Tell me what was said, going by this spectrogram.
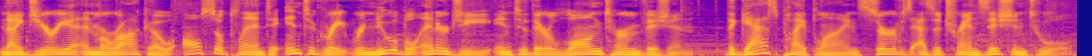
Nigeria and Morocco also plan to integrate renewable energy into their long-term vision. The gas pipeline serves as a transition tool,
